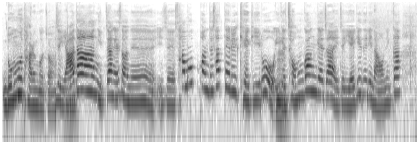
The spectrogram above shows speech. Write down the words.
너무 다른 거죠. 이제 야당 입장에서는 이제 사모펀드 사태를 계기로 이게 음. 정관계자 이제 얘기들이 나오니까 딱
